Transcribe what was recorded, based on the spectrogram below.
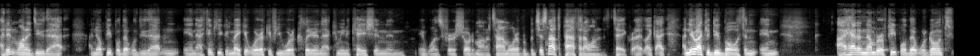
i didn't want to do that. I know people that will do that and and i think you can make it work if you work clear in that communication and it was for a short amount of time or whatever but just not the path that i wanted to take right? Like i i knew i could do both and and I had a number of people that were going through,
